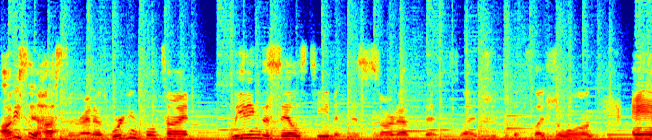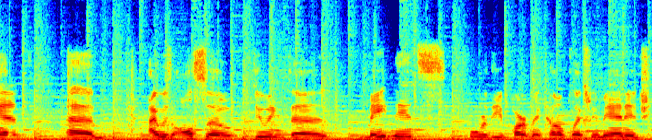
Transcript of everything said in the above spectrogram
obviously a hustler, right? I was working full-time, leading the sales team at this startup that fledged that fledged along, and um, I was also doing the maintenance for the apartment complex we managed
